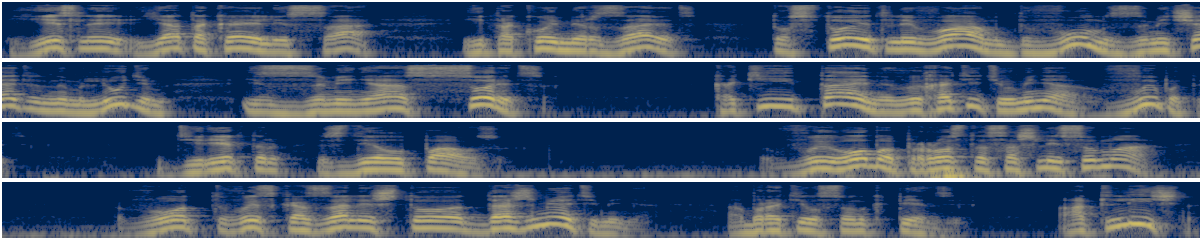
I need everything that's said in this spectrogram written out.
Если я такая лиса и такой мерзавец, то стоит ли вам, двум замечательным людям, из-за меня ссориться? Какие тайны вы хотите у меня выпытать? Директор сделал паузу. Вы оба просто сошли с ума. Вот вы сказали, что дожмете меня, обратился он к Пензе. Отлично.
